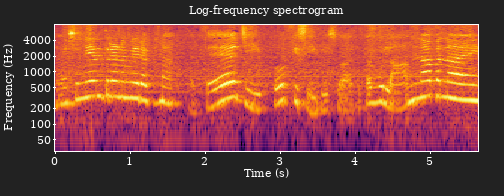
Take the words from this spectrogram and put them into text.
है उसे नियंत्रण में रखना। अतः जीव को किसी भी स्वाद का गुलाम ना बनाएँ।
